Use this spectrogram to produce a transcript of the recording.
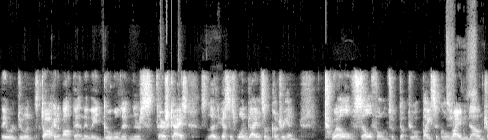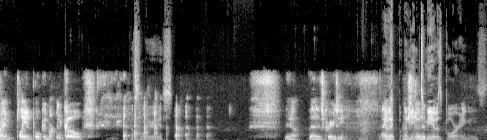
they were doing talking about that and then they googled it and there's there's guys I guess this one guy in some country had 12 cell phones hooked up to a bicycle Jeez. riding down trying playing Pokemon Go. That's hilarious. Yeah, that is crazy. I was, never I mean, to it. me, it was boring. It was,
